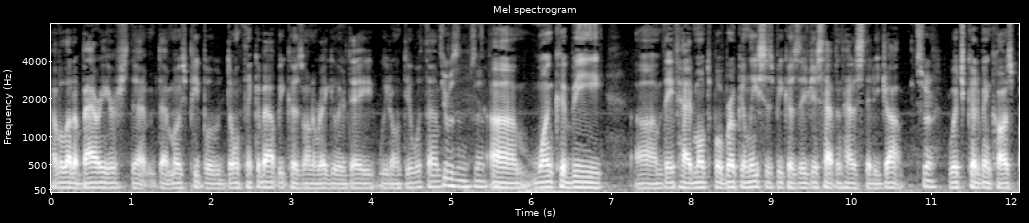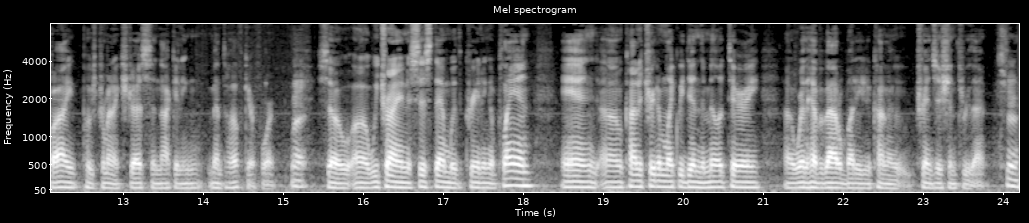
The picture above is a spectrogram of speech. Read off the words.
have a lot of barriers that, that most people don't think about because on a regular day we don't deal with them. Give us an example. Um, one could be um, they've had multiple broken leases because they just haven't had a steady job, sure. which could have been caused by post traumatic stress and not getting mental health care for it. Right. So uh, we try and assist them with creating a plan and um, kind of treat them like we did in the military, uh, where they have a battle buddy to kind of transition through that. Sure.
